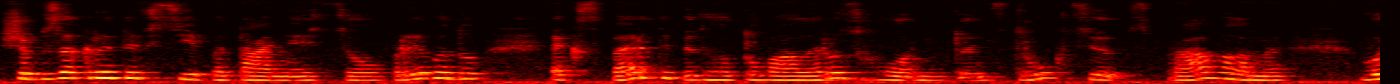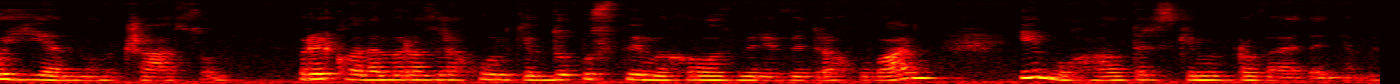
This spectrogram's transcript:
Щоб закрити всі питання із цього приводу, експерти підготували розгорнуту інструкцію з правилами воєнного часу, прикладами розрахунків допустимих розмірів відрахувань і бухгалтерськими проведеннями.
